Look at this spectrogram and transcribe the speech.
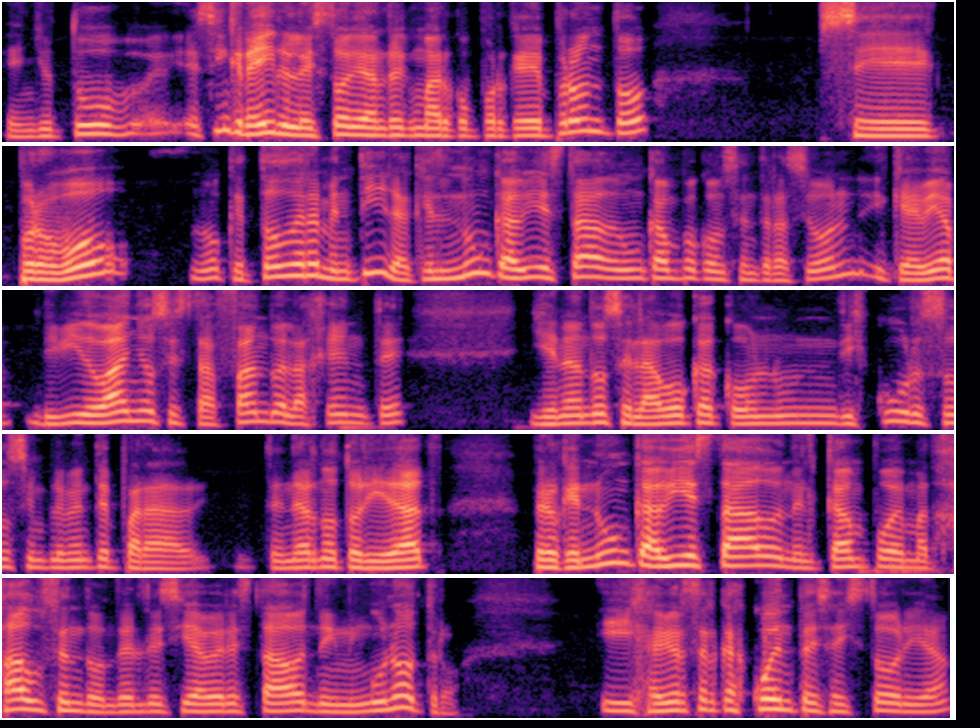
en YouTube. Es increíble la historia de Enrique Marco porque de pronto se probó ¿no? que todo era mentira, que él nunca había estado en un campo de concentración y que había vivido años estafando a la gente, llenándose la boca con un discurso simplemente para tener notoriedad, pero que nunca había estado en el campo de Mauthausen, donde él decía haber estado, en ningún otro. Y Javier Cercas cuenta esa historia.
